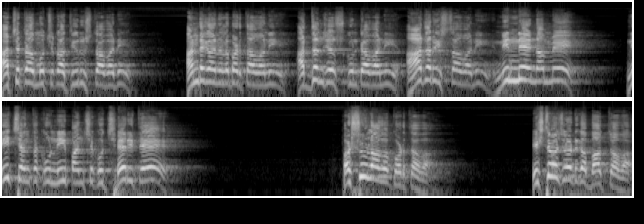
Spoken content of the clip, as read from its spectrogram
అచ్చట ముచ్చట తీరుస్తావని అండగా నిలబడతావని అర్థం చేసుకుంటావని ఆదరిస్తావని నిన్నే నమ్మే నీ చెంతకు నీ పంచకు చేరితే పశువులాగా కొడతావా? ఇష్టం వచ్చినట్టుగా బాగుతావా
